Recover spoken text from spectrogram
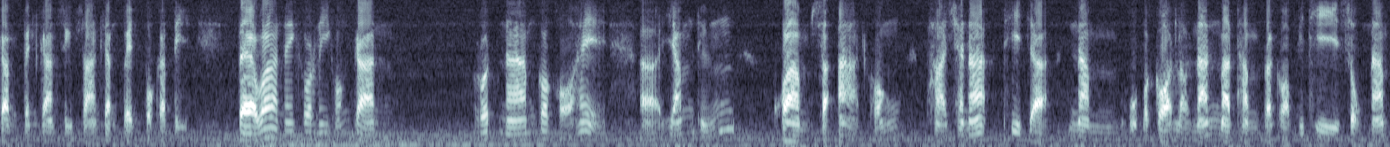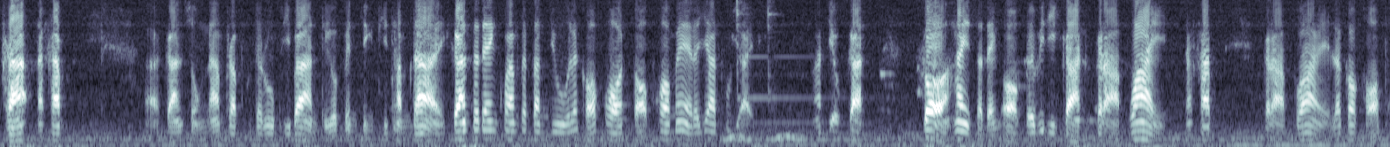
กรรมเป็นการสืบสารกันเป็นปกติ แต่ว่าในกรณีของการรดน้ำก็ขอให้ย้ำถึงความสะอาดของภาชนะที่จะนำอุปกรณ์เหล่านั้นมาทำประกอบพิธีส่งน้ำพระนะครับ การส่งน้ำพระพุทธรูปที่บ้าน ถือว่าเป็นสิ่งที่ทำได้ การแสดงความกตัญญูและขอพรต่อพ่อแม่และญาติผู้ใหญ่มาเดียวกัน ก็ให้แสดงออกด้วยวิธีการกราบไหว้นะครับ กราบไหว้แล้วก็ขอพ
